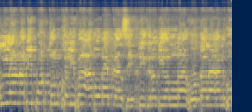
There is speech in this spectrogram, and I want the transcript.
আল্লাহ নবী প্রথম খলিফা আবু বকর সিদ্দিক রাদিয়াল্লাহু তাআলা আনহু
